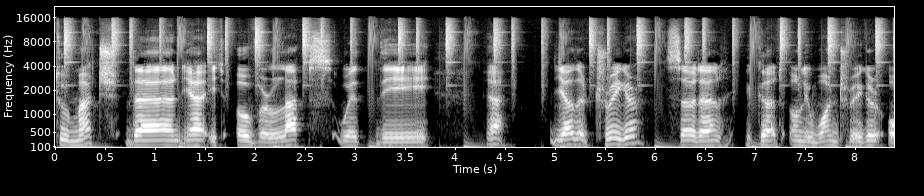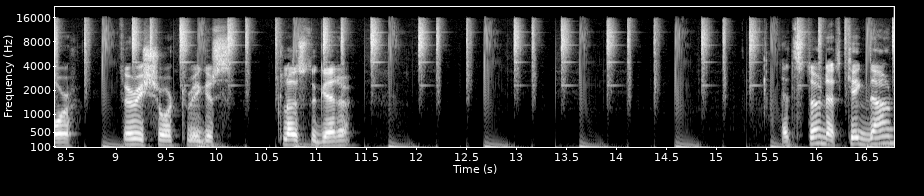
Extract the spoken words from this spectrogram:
too much, then yeah, it overlaps with the yeah the other trigger. So then you got only one trigger or very short triggers close together. Let's turn that kick down.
